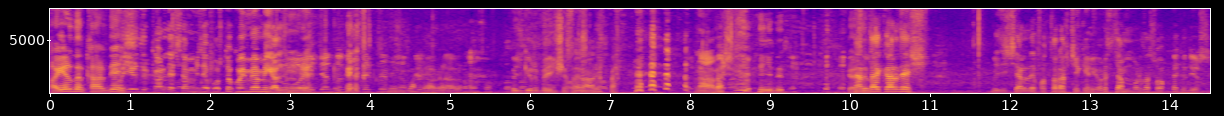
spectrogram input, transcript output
Hayırdır kardeş? Hayırdır kardeş sen bize posta koymaya mı geldin buraya? Özgür Bey'in şoförü Arif ben. ne haber? İyidir. Mertay kardeş. Biz içeride fotoğraf çekiniyoruz. Sen burada sohbet ediyorsun.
